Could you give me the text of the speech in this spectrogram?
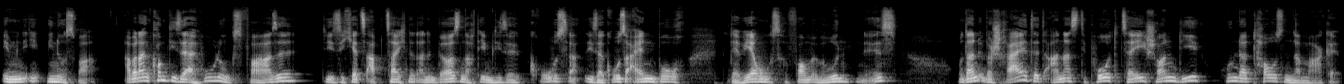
im Minus war. Aber dann kommt diese Erholungsphase, die sich jetzt abzeichnet an den Börsen, nachdem diese große, dieser große Einbruch mit der Währungsreform überwunden ist. Und dann überschreitet Annas Depot tatsächlich schon die Hunderttausender Marke.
